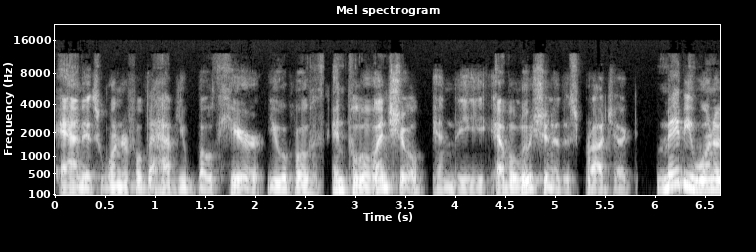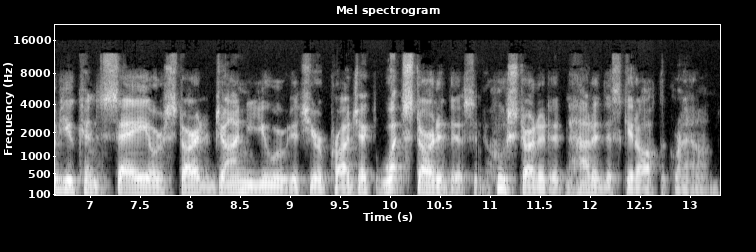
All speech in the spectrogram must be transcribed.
And it's wonderful to have you both here. You were both influential in the evolution of this project. Maybe one of you can say or start, John, you were, it's your project. What started this and who started it and how did this get off the ground?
